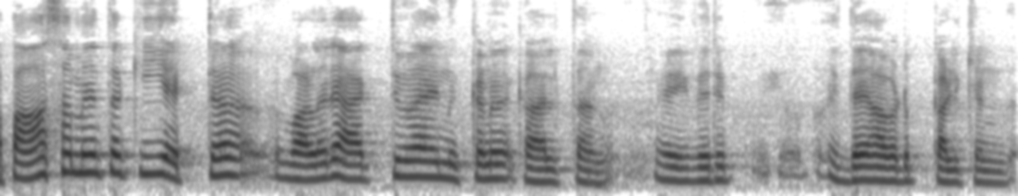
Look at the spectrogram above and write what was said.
അപ്പോൾ ആ സമയത്തൊക്കെ ഈ എറ്റ വളരെ ആക്റ്റീവായി നിൽക്കുന്ന കാലത്താണ് ഇവർ ഇത് അവിടെ കളിക്കുന്നത്.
